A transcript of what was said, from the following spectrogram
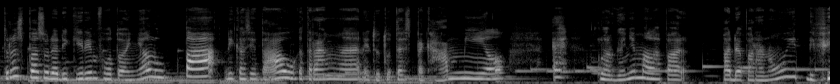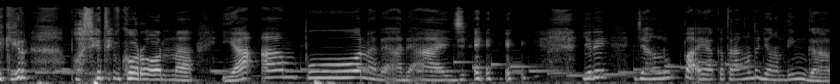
terus pas udah dikirim fotonya lupa dikasih tahu keterangan itu tuh tes pack hamil eh keluarganya malah pada paranoid dipikir positif corona. Ya ampun ada-ada aja. Jadi jangan lupa ya keterangan tuh jangan tinggal.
